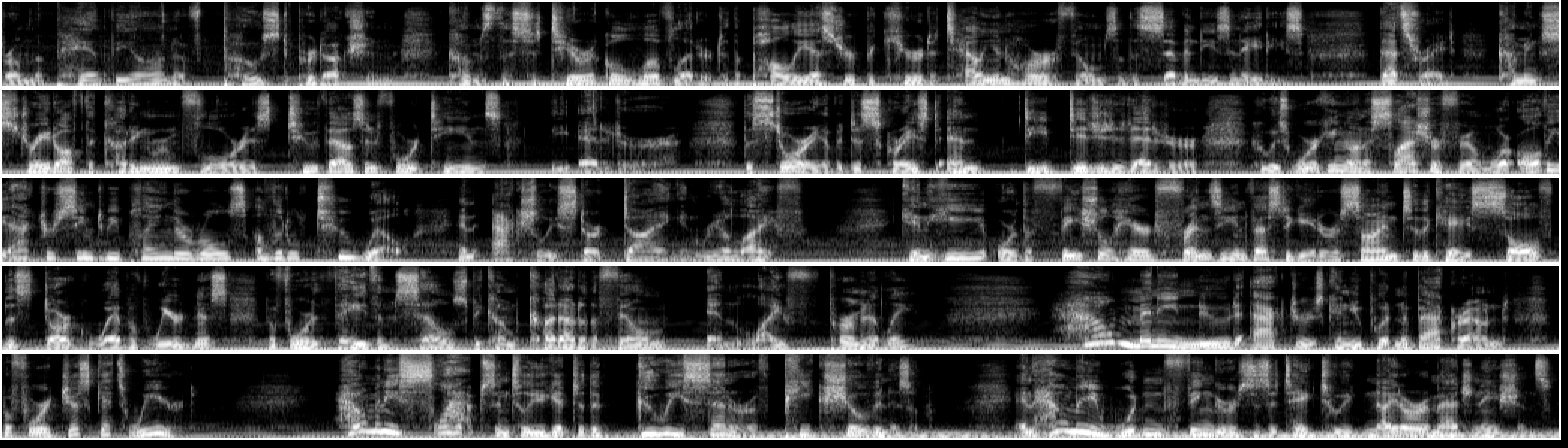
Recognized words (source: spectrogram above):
From the pantheon of post production comes the satirical love letter to the polyester procured Italian horror films of the 70s and 80s. That's right, coming straight off the cutting room floor is 2014's The Editor, the story of a disgraced and de-digited editor who is working on a slasher film where all the actors seem to be playing their roles a little too well and actually start dying in real life. Can he or the facial haired frenzy investigator assigned to the case solve this dark web of weirdness before they themselves become cut out of the film and life permanently? How many nude actors can you put in a background before it just gets weird? How many slaps until you get to the gooey center of peak chauvinism? And how many wooden fingers does it take to ignite our imaginations?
